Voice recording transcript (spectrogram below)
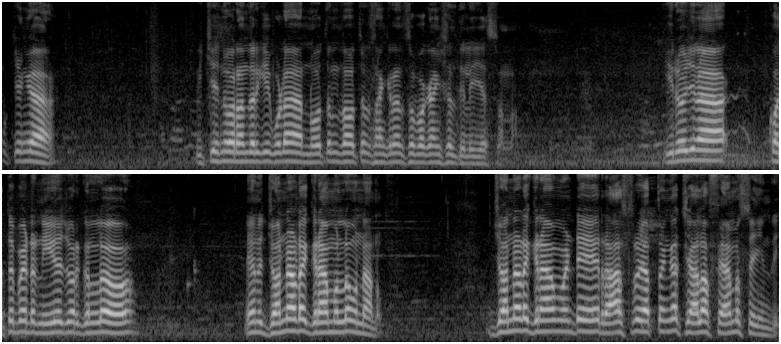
ముఖ్యంగా విచ్చేసిన వారందరికీ కూడా నూతన సంవత్సర సంక్రాంతి శుభాకాంక్షలు తెలియజేస్తున్నాం. ఈ రోజున కొత్తపేట నియోజకవర్గంలో నేను జొన్నాడ గ్రామంలో ఉన్నాను. జొన్నాడ గ్రామం అంటే రాష్ట్ర వ్యాప్తంగా చాలా ఫేమస్ అయింది.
